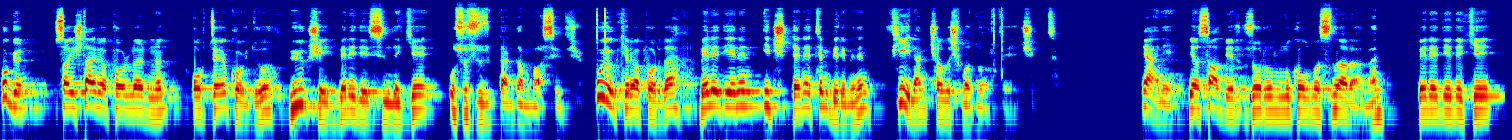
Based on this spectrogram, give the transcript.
Bugün Sayıştay raporlarının ortaya koyduğu Büyükşehir Belediyesi'ndeki usulsüzlüklerden bahsedeceğim. Bu yılki raporda belediyenin iç denetim biriminin fiilen çalışmadığı ortaya çıktı. Yani yasal bir zorunluluk olmasına rağmen belediyedeki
